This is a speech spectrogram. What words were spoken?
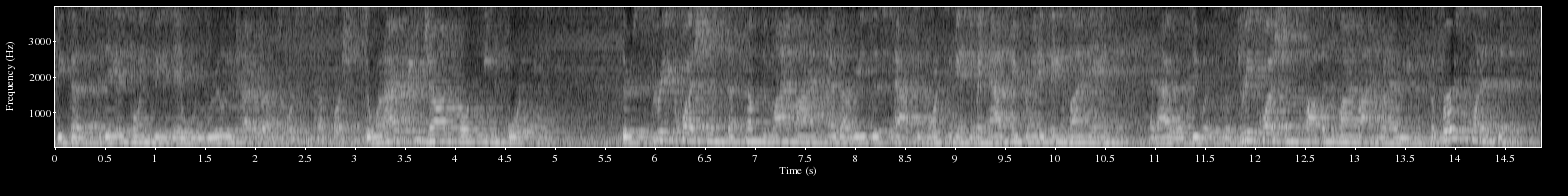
because today is going to be a day where we really try to wrestle with some tough questions. So when I read John 14, 14, there's three questions that come to my mind as I read this passage. Once again, you may ask me for anything in my name, and I will do it. So, three questions pop into my mind when I read this. The first one is this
